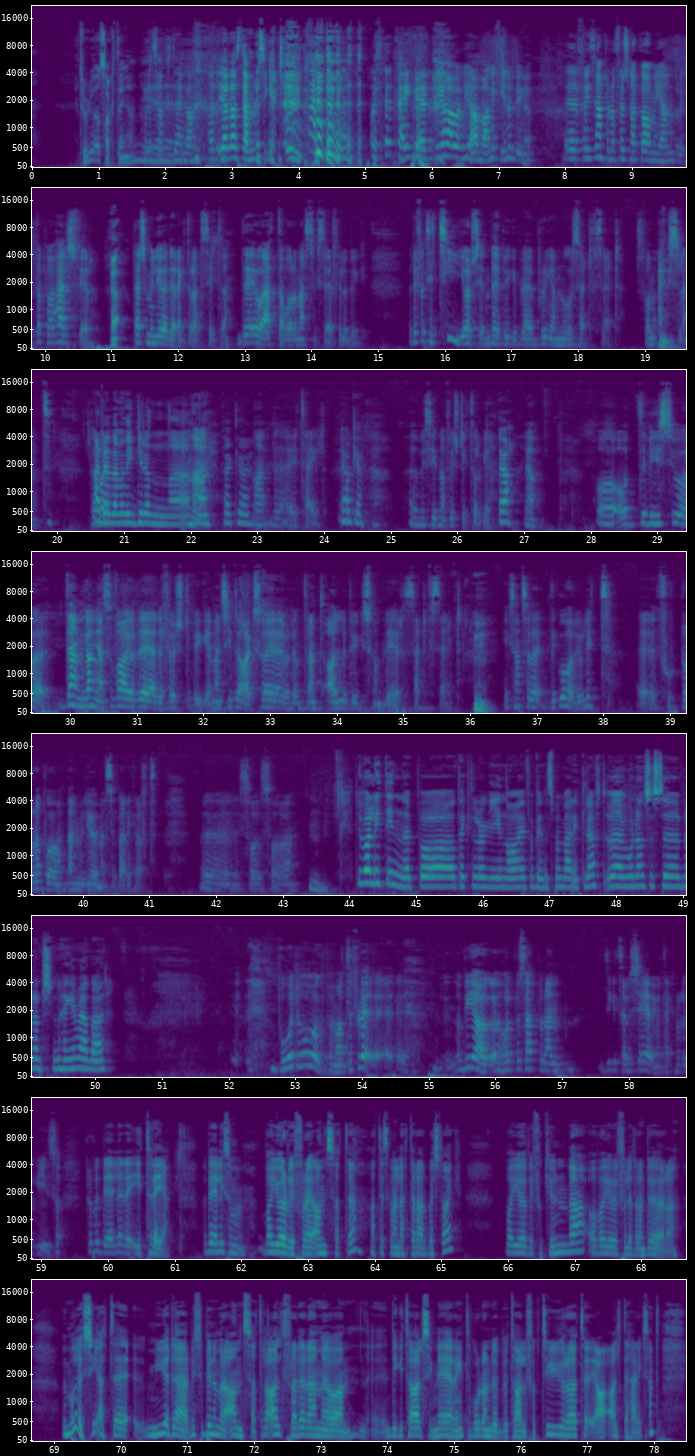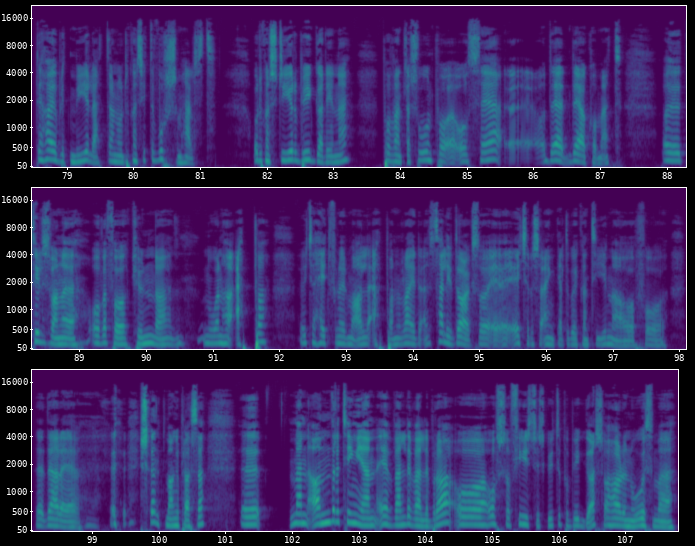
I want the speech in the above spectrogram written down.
Jeg tror du har sagt det en gang. Har du sagt det en gang? Ja, da stemmer det sikkert. Og så tenker jeg, vi, har, vi har mange fine bygg. Eh, For eksempel når vi snakker om gjenbruk, da på Helsfyr, Ja. der som Miljødirektoratet sitter. Det er jo et av våre mest suksessfulle bygg. Og det er faktisk ti år siden det bygget ble Briam Nord-sertifisert som excellent. Mm. Er var- det det med de grønne Nei. det er ikke det. Nei, det er i Teil. Ja, OK. eh, Ved siden av Fyrstikktorget. Ja. Ja. Og, og det viser jo Den gangen så var jo det det første bygget, mens i dag så er det omtrent alle bygg som blir sertifisert. Ikke sant? Så det, det går jo litt eh, fortere på den miljømessige bærekraft. Eh, så så mm. Du var litt inne på teknologi nå i forbindelse med bærekraft. Hvordan syns du bransjen henger med der? Både òg, på en måte. For det, eh, når vi har holdt på å se på den digitalisering og teknologi, så prøver vi å dele det i tre. Og det er liksom Hva gjør vi for de ansatte? At det skal være en lettere arbeidsdag. Hva gjør vi for kunder, og hva gjør vi for leverandører? Jeg må jo si at eh, mye der, hvis vi begynner med de ansatte, det er alt fra det der med å, eh, digital signering til hvordan du betaler faktura, til ja, alt det her, ikke sant. Det har jo blitt mye lettere nå. Du kan sitte hvor som helst. Og du kan styre byggene dine på ventilasjon på, og se, eh, og det, det har kommet. Tilsvarende overfor kunder. Noen har apper. Jeg er ikke helt fornøyd med alle appene. Selv i dag så er ikke det så enkelt å gå i kantina og få Det, det har jeg skjønt mange plasser. Eh, Men andre ting igjen er veldig, veldig bra. Og også fysisk ute på bygga så har du noe som er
